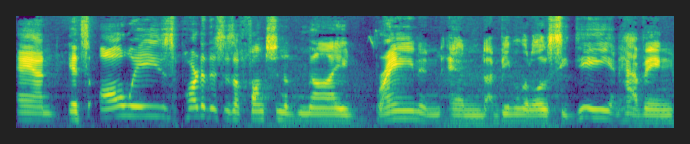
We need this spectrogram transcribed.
And it's always part of this is a function of my brain and, and being a little OCD and having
